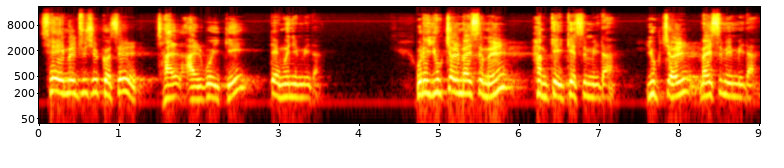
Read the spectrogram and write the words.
새 힘을 주실 것을 잘 알고 있기 때문입니다. 우리 6절 말씀을 함께 읽겠습니다. 6절 말씀입니다.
